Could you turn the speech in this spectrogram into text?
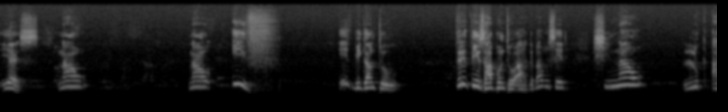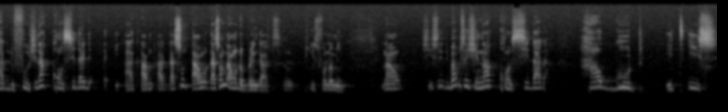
Yes. Now, now if Eve began to three things happened to her. The Bible said she now looked at the food. She now considered. That's, some, that's something I want to bring up. So please follow me. Now, she said, the Bible says she now considered how good it is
